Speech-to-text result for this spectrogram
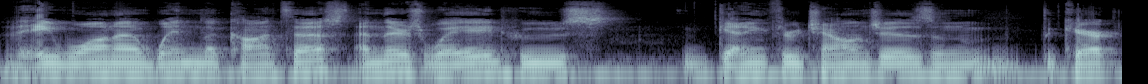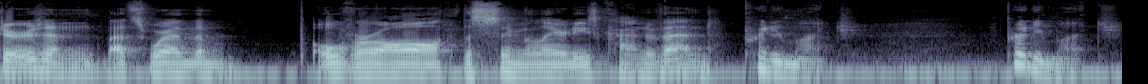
They want to win the contest, and there's Wade, who's getting through challenges and the characters, and that's where the overall the similarities kind of end. Pretty much, pretty much.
